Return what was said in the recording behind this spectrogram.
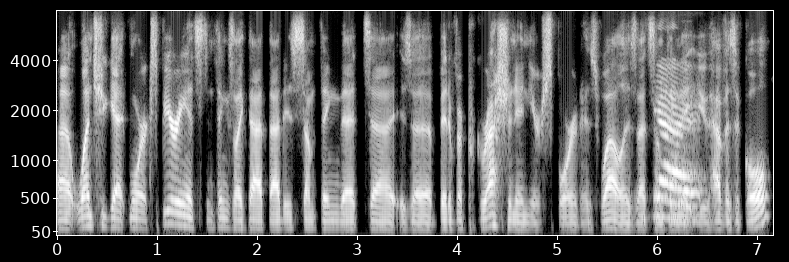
uh, once you get more experienced and things like that, that is something that uh, is a bit of a progression in your sport as well. Is that something yeah. that you have as a goal?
